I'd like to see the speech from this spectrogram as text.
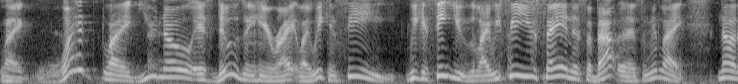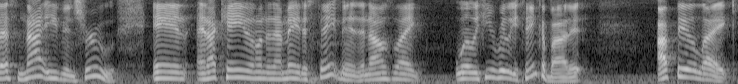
Like what? Like you know, it's dudes in here, right? Like we can see, we can see you. Like we see you saying this about us, and we're like, no, that's not even true. And and I came on and I made a statement, and I was like, well, if you really think about it, I feel like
